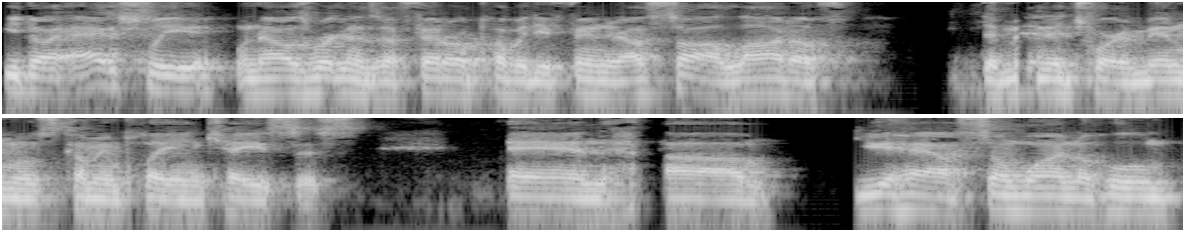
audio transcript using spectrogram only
you know actually when i was working as a federal public defender i saw a lot of the mandatory minimums come in play in cases. And um, you have someone who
